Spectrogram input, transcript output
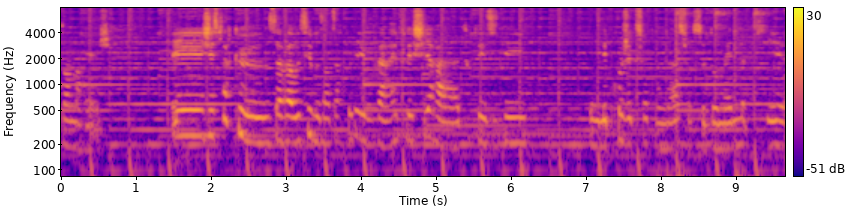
dans le mariage. Et j'espère que ça va aussi vous interpeller et vous faire réfléchir à toutes les idées et les projections qu'on a sur ce domaine qui est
